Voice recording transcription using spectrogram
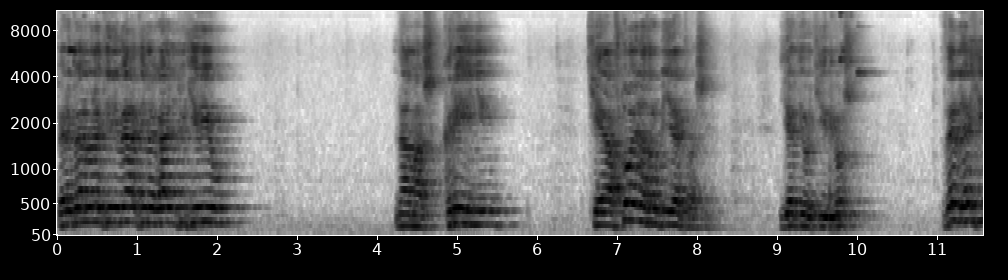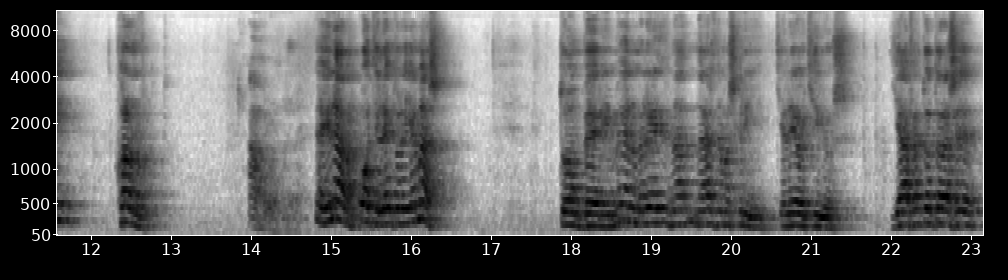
Περιμένουμε την ημέρα τη μεγάλη του Κυρίου να μας κρίνει και αυτό είναι ανθρωπινή έκφραση. Γιατί ο Κύριος δεν έχει χρόνο. Άχρονο. Ε, είναι άλλο. Ό,τι λέει το λέει για μας. Τον περιμένουμε λέει να, να έρθει να μας κρίνει. Και λέει ο Κύριος, για αυτό τώρα σε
